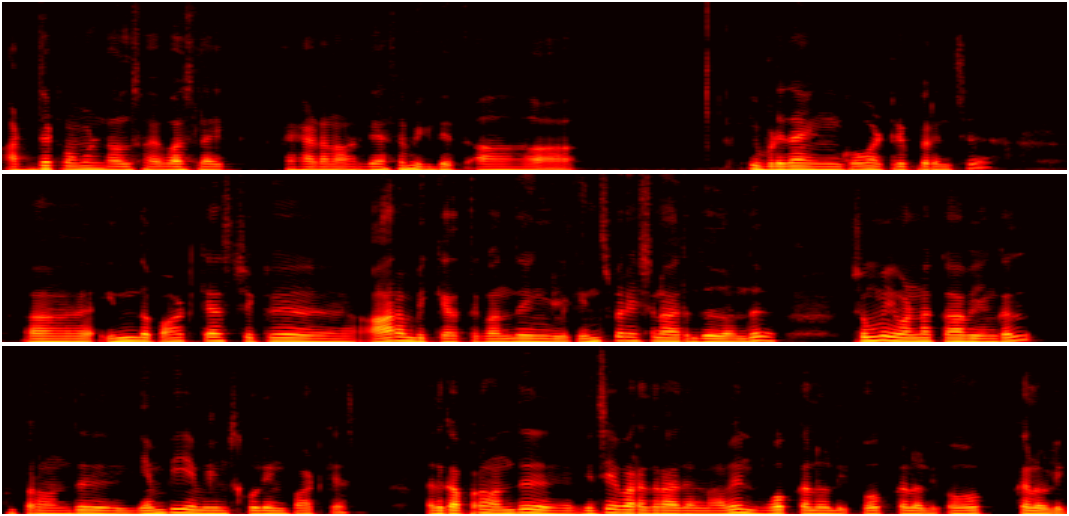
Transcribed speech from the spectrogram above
at that moment also I was like I had an orgasmic death இப்படி தான் எங்கள் கோவா ட்ரிப் இருந்துச்சு. இந்த பாட்காஸ்ட்டுக்கு ஆரம்பிக்கிறதுக்கு வந்து எங்களுக்கு இன்ஸ்பிரேஷனாக இருந்தது வந்து சும்மி வண்ணக்காவியங்கள் அப்புறம் வந்து எம்பிஏ மீம் ஸ்கூலின் பாட்காஸ்ட் அதுக்கப்புறம் வந்து விஜய் வரதராஜன்னாவின் ஓக்கலொலி ஓக்கலொலி ஓக்கலொலி.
